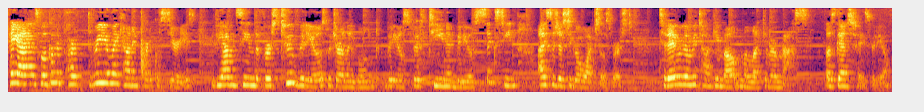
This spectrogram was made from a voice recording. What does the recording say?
Hey guys, welcome to part 3 of my counting particles series. If you haven't seen the first two videos, which are labeled videos 15 and video 16, I suggest you go watch those first. Today we're going to be talking about molecular mass. Let's get into today's video.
